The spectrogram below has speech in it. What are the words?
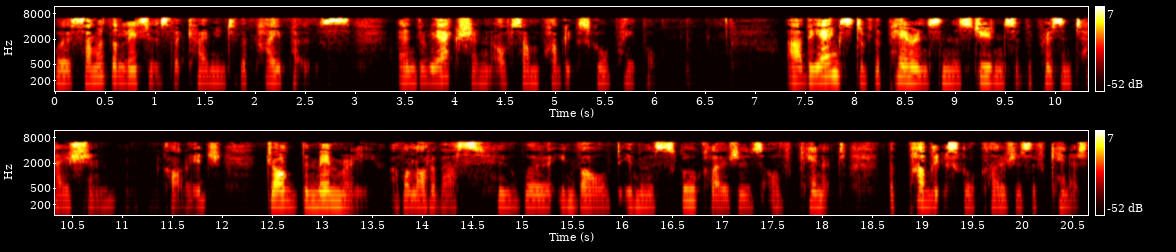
were some of the letters that came into the papers and the reaction of some public school people. Uh, the angst of the parents and the students at the presentation college jogged the memory of a lot of us who were involved in the school closures of Kennett, the public school closures of Kennett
